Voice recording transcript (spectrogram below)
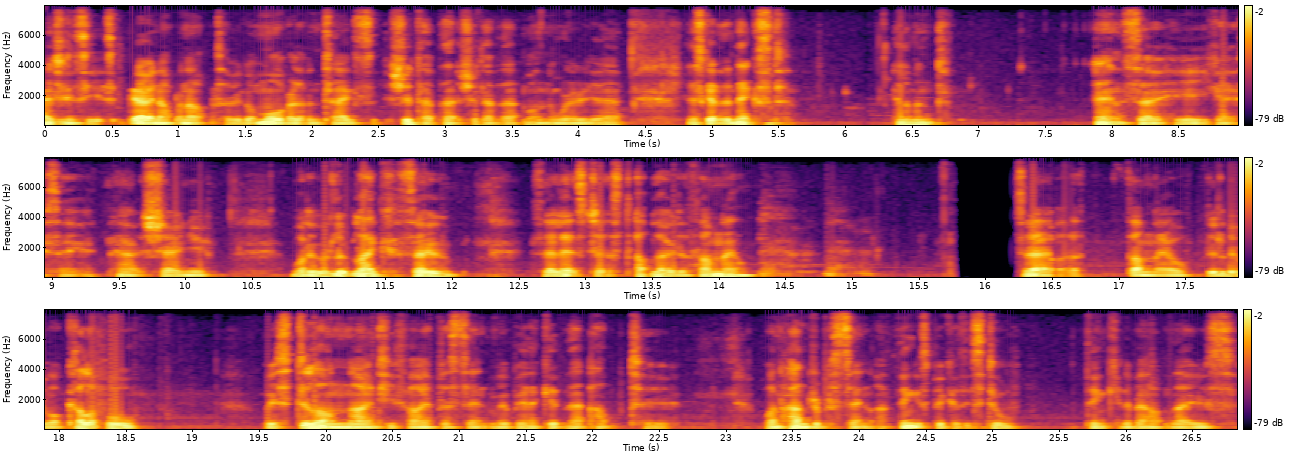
as you can see it's going up and up so we've got more relevant tags. Should have that should have that one already there let's go to the next element. And so here you go. So now it's showing you what it would look like. So so let's just upload a thumbnail. So a thumbnail a little bit more colorful we're still on 95% we'll be able to get that up to 100% I think it's because it's still thinking about those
